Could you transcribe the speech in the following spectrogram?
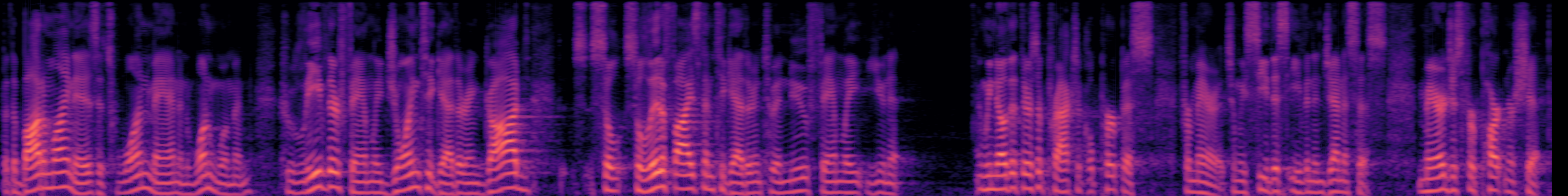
But the bottom line is it's one man and one woman who leave their family, join together, and God solidifies them together into a new family unit. And we know that there's a practical purpose for marriage, and we see this even in Genesis. Marriage is for partnership.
